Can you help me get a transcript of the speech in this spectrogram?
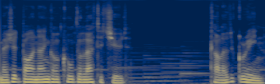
measured by an angle called the latitude, coloured green.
